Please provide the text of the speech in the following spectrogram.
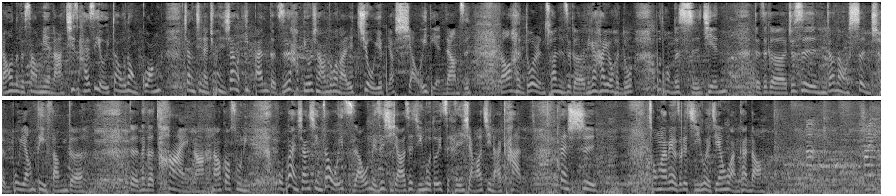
然后那个上面啊，其实还是有一道那种光这样进来，就很像一般的，只是它比我想象中的来的旧也比较小一点这样子。然后很多人穿着这个，你看它有很多不同的时间的这个，就是你知道那种圣城不一样地方的的那个 time 啊，然后告诉你，我不敢相信，你知道我一直啊，我每次骑脚踏车经过都一直很想要进来看，但是。从来没有这个机会，今天忽然看到。那他已经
